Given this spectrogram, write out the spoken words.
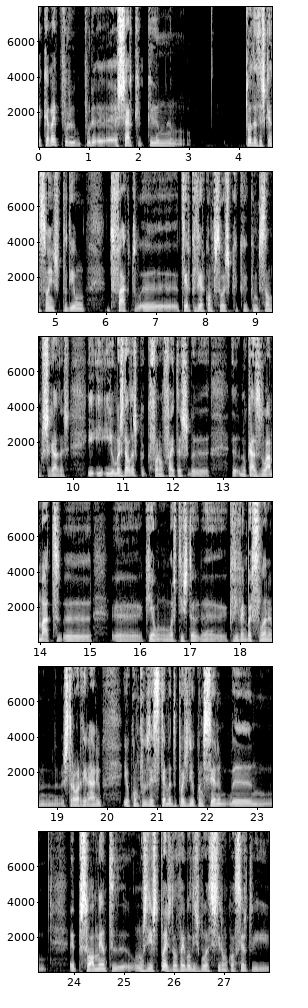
acabei por, por achar que, que todas as canções podiam de facto uh, ter que ver com pessoas que, que, que me são chegadas. E, e, e umas delas que foram feitas uh, no caso do Amat uh, que é um artista que vive em Barcelona extraordinário eu compus esse tema depois de o conhecer pessoalmente uns dias depois de levei a Lisboa assistir a um concerto e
